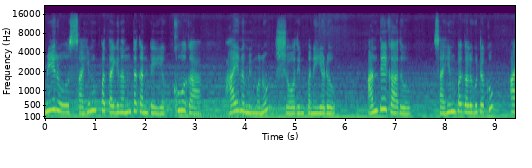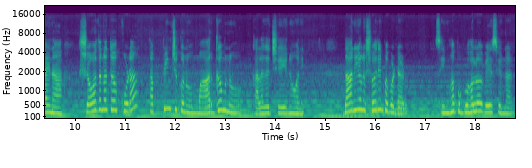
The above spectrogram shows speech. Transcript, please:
మీరు సహింప తగినంత కంటే ఎక్కువగా ఆయన మిమ్మును శోధింపనీయడు. అంతేకాదు సహింపగలుగుటకు ఆయన శోధనతో కూడా తప్పించుకును మార్గమును కలగచేయును అని. దానియలు శోధింపబడ్డాడు. సింహపు గుహలో వేసి ఉన్నాడు.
